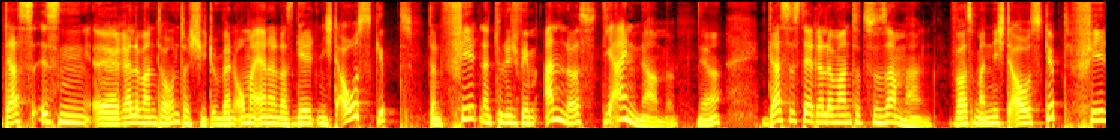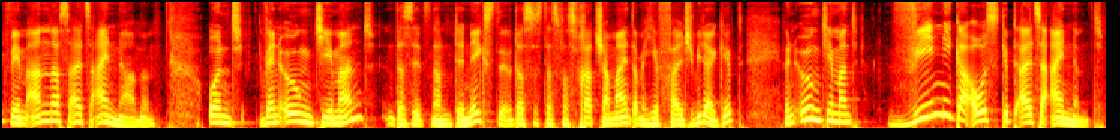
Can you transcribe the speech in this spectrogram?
das ist ein äh, relevanter Unterschied. Und wenn Oma Erna das Geld nicht ausgibt, dann fehlt natürlich wem anders die Einnahme. Ja? Das ist der relevante Zusammenhang. Was man nicht ausgibt, fehlt wem anders als Einnahme. Und wenn irgendjemand, das ist jetzt noch der nächste, das ist das, was Fratscher meint, aber hier falsch wiedergibt, wenn irgendjemand weniger ausgibt, als er einnimmt,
